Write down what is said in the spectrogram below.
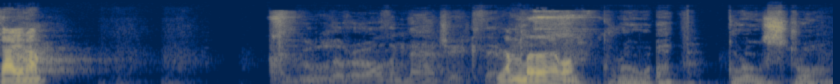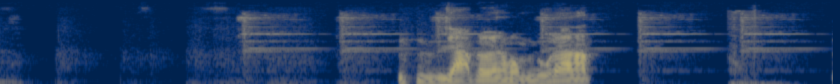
ใช้นะครับ I rule over all the magic there. ลัมเบอร์นะครับผม Grow up, grow strong. อื้อหือหยาบเลยนะครับผมดูแล้วนะครับอืม เ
